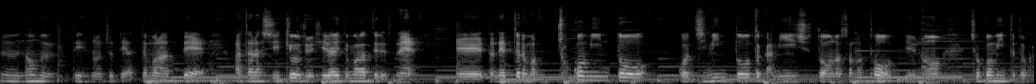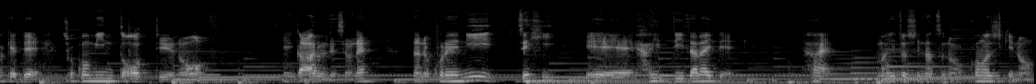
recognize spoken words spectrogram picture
飲むっていうのをちょっとやってもらって新しい教授を開いてもらってですね、えー、とネットでもチョコミントこう自民党とか民主党のその党っていうのをチョコミントとかけてチョコミントっていうのをがあるんですよね。なのでこれにぜひ、えー、入っていただいてはい毎年夏のこの時期の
